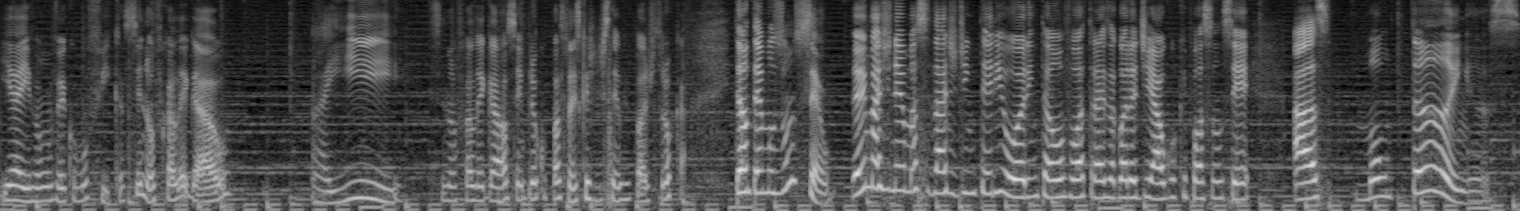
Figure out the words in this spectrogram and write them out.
E aí, vamos ver como fica. Se não ficar legal, aí. Se não ficar legal, sem preocupações que a gente sempre pode trocar. Então temos um céu. Eu imaginei uma cidade de interior, então eu vou atrás agora de algo que possam ser as montanhas.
